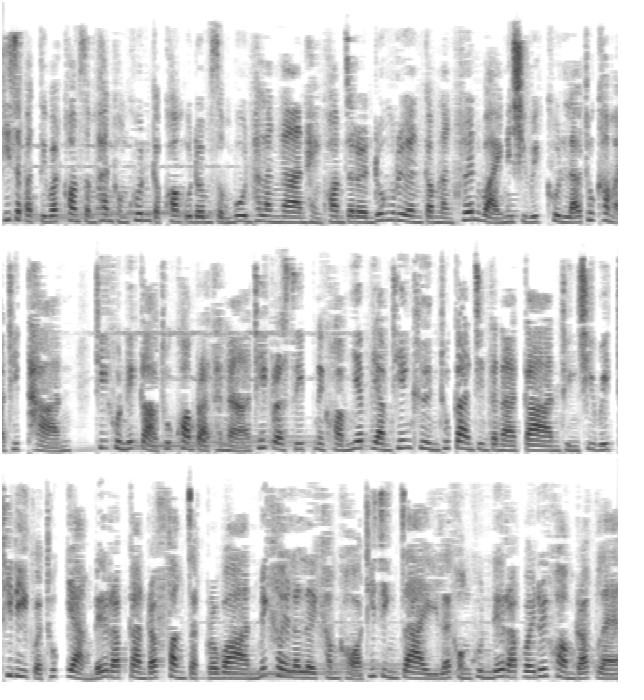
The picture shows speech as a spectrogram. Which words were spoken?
ที่จะปฏิวัติความสัมพันธ์ของคุณกับความอุดมสมบูรณ์พลังงานแห่งความเจริญรุ่งเรืองกำลังเคลื่อนไหวในชีวิตคุณแล้วทุกคำอธิษฐาน ที่คุณได้กล่าวทุกความปรารถนาที่กระซิบในความเงียบยามเที่ยงคืนทุกการจินตนาการถึงชีวิตที่ดีกว่าทุกอย่างได้รับการรับฟังจากประวานไม่เคยละเลยคำขอที่จริงใจ และของคุณได้รับไว้ด้วยความรักและ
